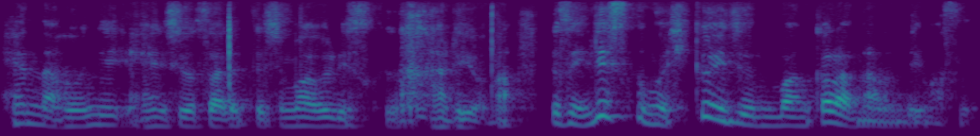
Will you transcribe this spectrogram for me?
変な風に編集されてしまうリスクがあるような、要するにリスクの低い順番から並んでいます。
